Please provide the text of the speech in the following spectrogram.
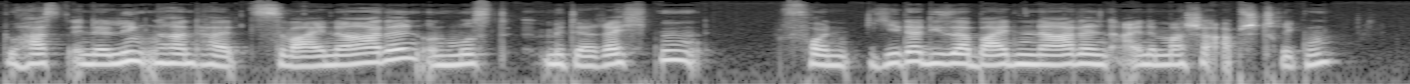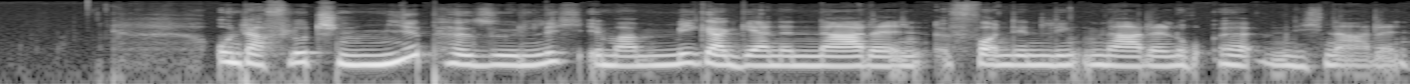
Du hast in der linken Hand halt zwei Nadeln und musst mit der rechten von jeder dieser beiden Nadeln eine Masche abstricken. Und da flutschen mir persönlich immer mega gerne Nadeln von den linken Nadeln, äh, nicht Nadeln,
